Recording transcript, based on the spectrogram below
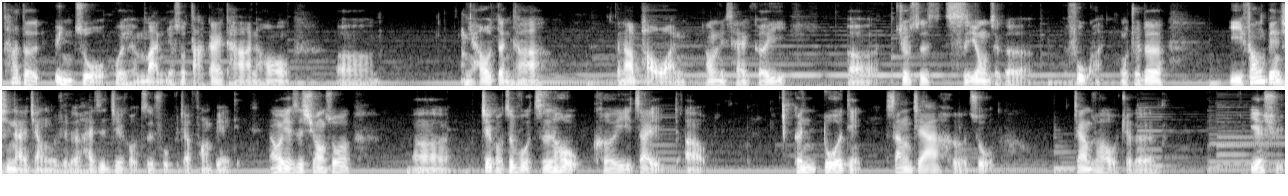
它的运作会很慢，有时候打开它，然后呃，你还要等它等它跑完，然后你才可以呃，就是使用这个付款。我觉得以方便性来讲，我觉得还是接口支付比较方便一点。然后也是希望说，呃，接口支付之后可以再呃跟多点商家合作，这样的话，我觉得也许。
